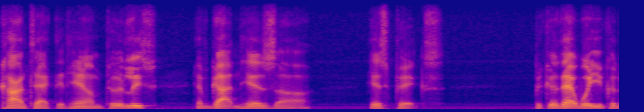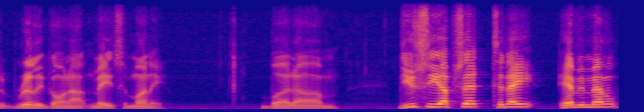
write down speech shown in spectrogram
contacted him to at least have gotten his uh, his picks, because that way you could have really gone out and made some money. But um, do you see upset today? Heavy metal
